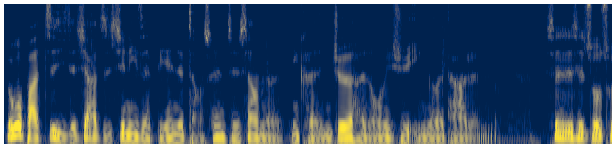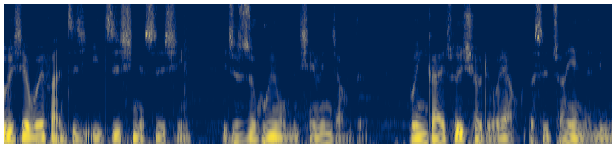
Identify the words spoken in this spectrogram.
如果把自己的价值建立在别人的掌声之上呢，你可能就会很容易去迎合他人了，甚至是做出一些违反自己一致性的事情。也就是呼应我们前面讲的，不应该追求流量，而是专业能力。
